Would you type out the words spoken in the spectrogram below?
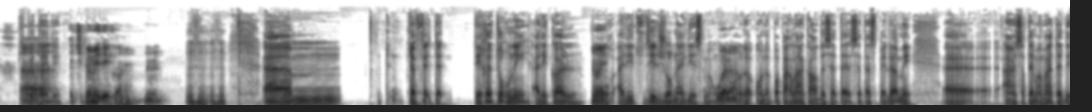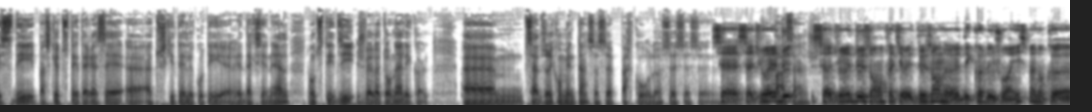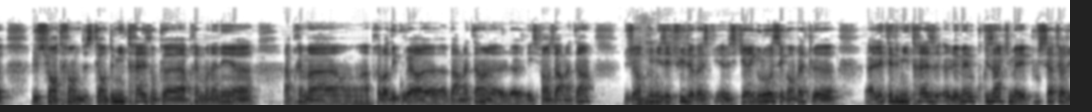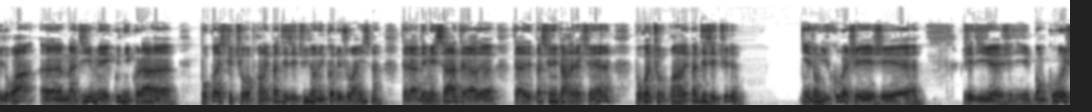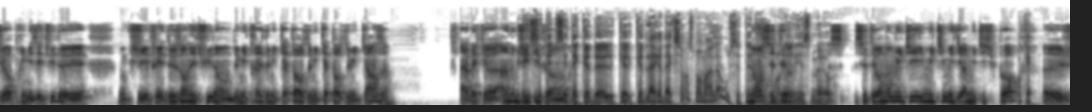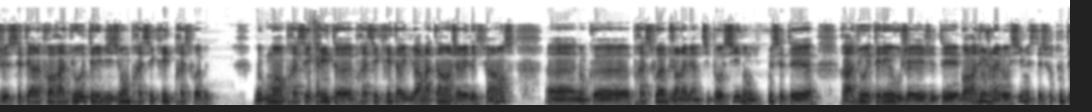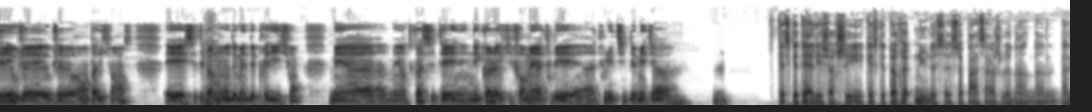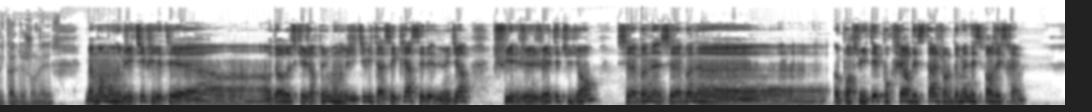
et qui peut m'aider quoi. Mm. Mhm, mhm. Euh, fait es retourné à l'école pour aller étudier le journalisme. On n'a pas parlé encore de cet, cet aspect-là, mais euh, à un certain moment, tu as décidé, parce que tu t'intéressais euh, à tout ce qui était le côté rédactionnel, donc tu t'es dit, je vais retourner à l'école. Euh, ça a duré combien de temps, ça, ce parcours-là? Ce, ce, ça, ça, a duré deux, ça a duré deux ans. En fait, il y avait deux ans d'école de journalisme. Donc, euh, je suis entré en, c'était en 2013, donc après mon année, après ma, après avoir découvert vers matin l'expérience vers matin j'ai repris mhm. mes études parce que ce qui est rigolo c'est qu'en fait le à l'été 2013 le même cousin qui m'avait poussé à faire du droit euh, m'a dit mais écoute Nicolas euh, pourquoi est-ce que tu reprendrais pas tes études en école de journalisme? T'as l'air d'aimer ça t'as l'air de t'as passionné par rédactionnel. Pourquoi tu reprendrais pas tes études? Et donc du coup bah j'ai j'ai euh, j'ai dit j'ai dit banco j'ai repris mes études et donc j'ai fait deux ans d'études en 2013 2014 2014 2015 avec euh, un objectif. C'était que de que, que, de la rédaction à ce moment-là ou c'était non c'était euh? c'était vraiment multi multimédia multi support. Euh, c'était à la fois radio, télévision, presse écrite, presse web. Donc moi en presse écrite, euh, presse écrite avec Vers Matin, j'avais de l'expérience. Euh, donc euh, presse web, j'en avais un petit peu aussi. Donc du coup c'était radio et télé où j'étais. Bon radio j'en avais aussi, mais c'était surtout télé où j'avais où j'avais vraiment pas d'expérience et c'était pas mhm. mon domaine de prédilection. Mais mais en tout cas c'était une, école qui formait à tous les à tous les types de médias. Hmm. Qu'est-ce que tu es allé chercher? Qu'est-ce que tu as retenu de ce, ce passage-là dans, dans, dans l'école de journalisme? Ben moi, mon objectif, il était euh, en dehors de ce que j'ai retenu. Mon objectif, était assez clair, c'est de, me dire, je suis, je, vais être étudiant. C'est la bonne, c'est la bonne euh, opportunité pour faire des stages dans le domaine des sports extrêmes.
